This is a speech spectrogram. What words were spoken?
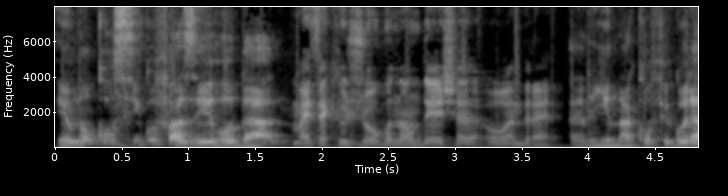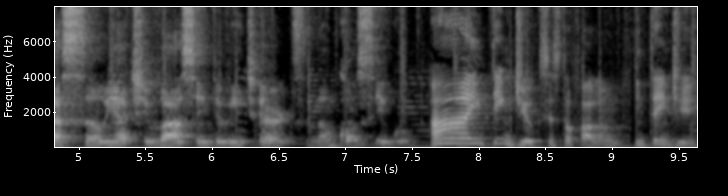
eu não consigo fazer rodar. Mas é que o jogo não deixa, o André. Ir na configuração e ativar 120 Hz. Não consigo. Ah, entendi o que vocês estão falando. Entendi.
